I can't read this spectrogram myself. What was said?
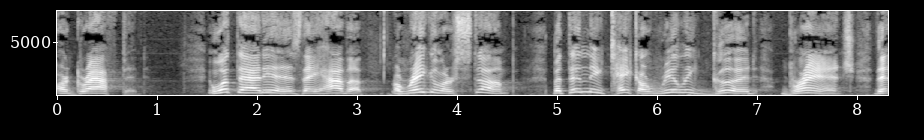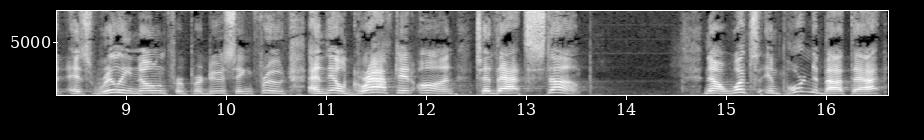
are grafted. And what that is, they have a, a regular stump, but then they take a really good branch that is really known for producing fruit and they'll graft it on to that stump. Now, what's important about that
